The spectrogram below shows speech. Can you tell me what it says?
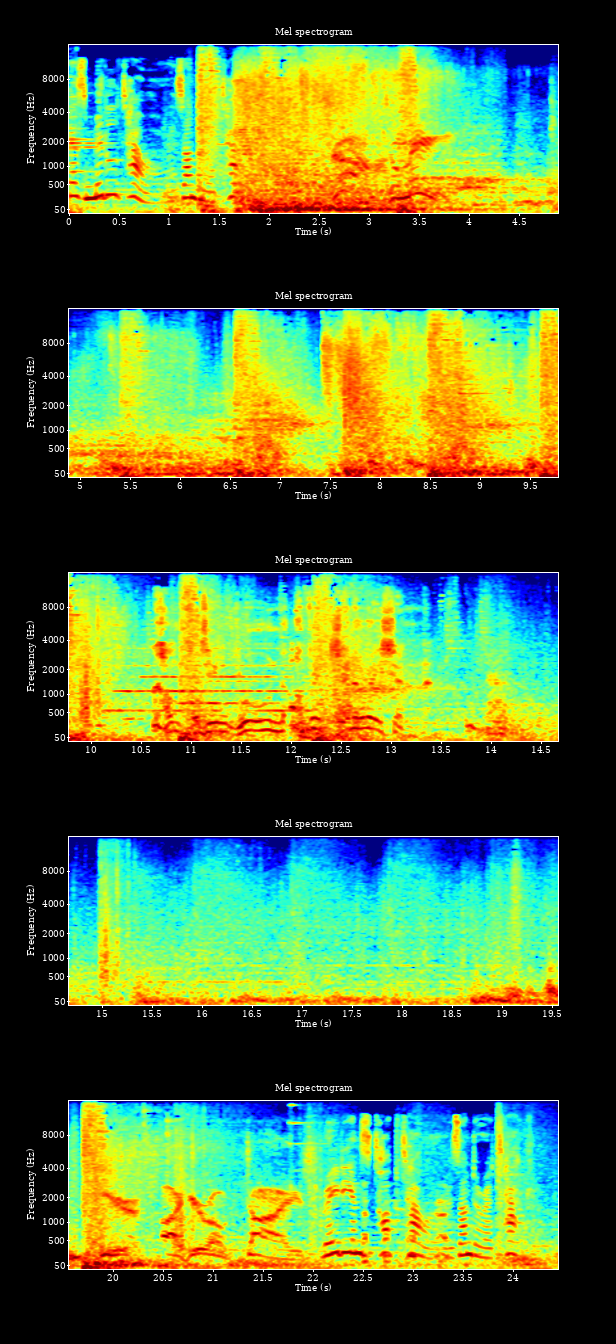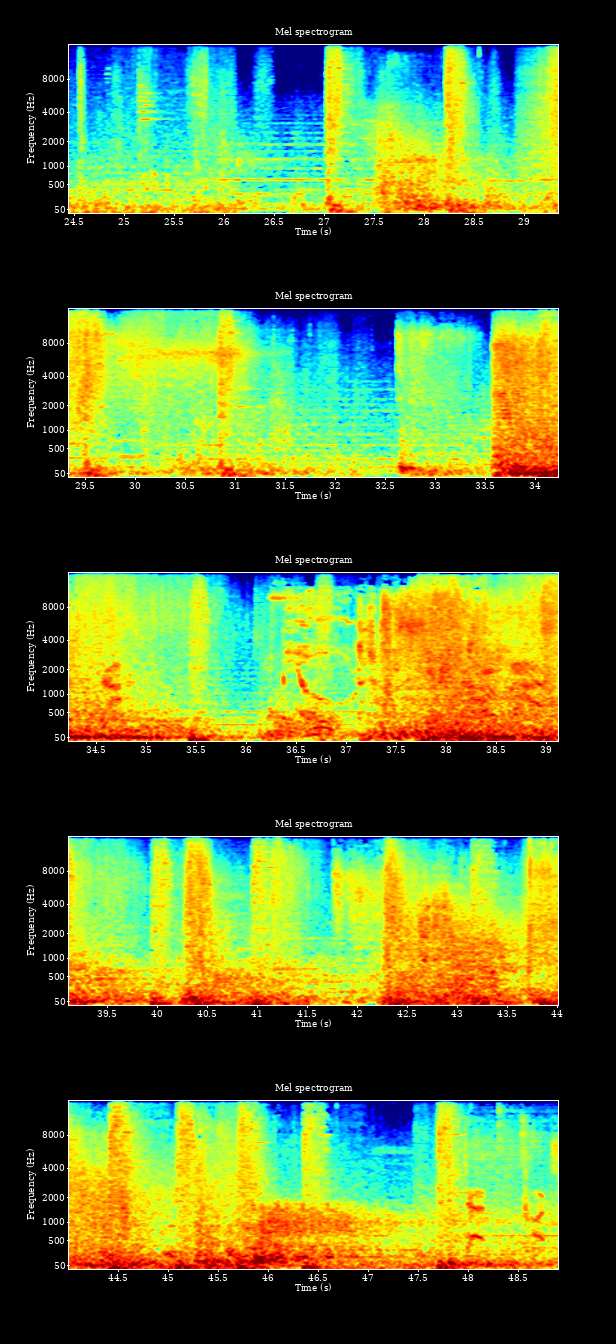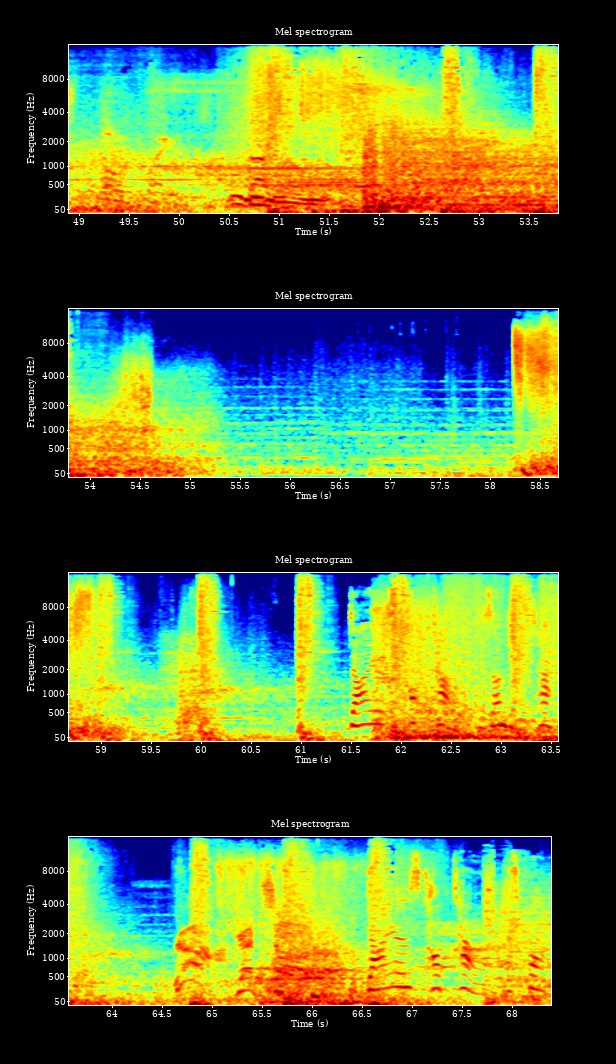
Dire's middle tower is under attack. To me! Comforting rune of regeneration. Here, a hero dies! Radiant's top tower is under attack. Dire's top tower is under attack. Get some! Dire's top tower has fallen.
